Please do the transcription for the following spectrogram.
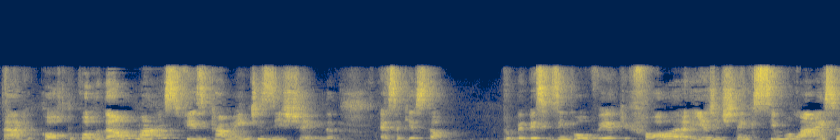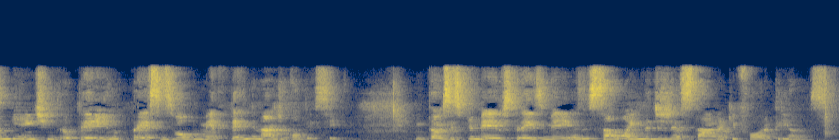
tá? Que corta o cordão, mas fisicamente existe ainda essa questão para o bebê se desenvolver aqui fora e a gente tem que simular esse ambiente intrauterino para esse desenvolvimento terminar de acontecer. Então, esses primeiros três meses são ainda de gestar aqui fora a criança.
